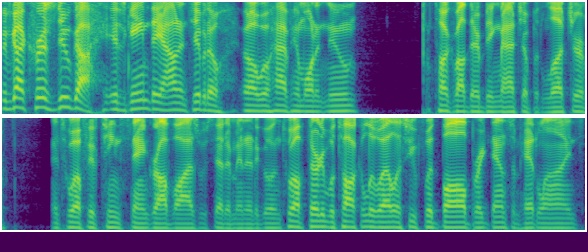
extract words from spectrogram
We've got Chris Dugas. It's game day out in Thibodaux. Uh, we'll have him on at noon. Talk about their big matchup with Lutcher. And 12:15, Stan Gravois, as we said a minute ago. And 12:30, we'll talk a little LSU football, break down some headlines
